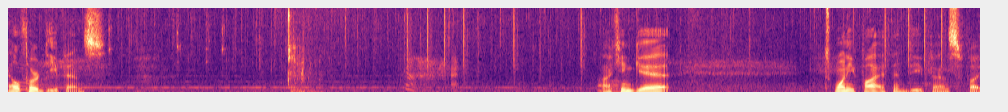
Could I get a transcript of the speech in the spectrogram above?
Health or defense? I can get 25 in defense if I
